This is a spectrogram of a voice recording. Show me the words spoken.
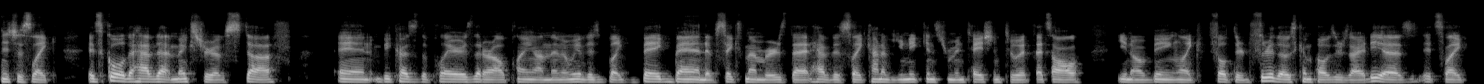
it's just like it's cool to have that mixture of stuff. And because the players that are all playing on them, and we have this like big band of six members that have this like kind of unique instrumentation to it that's all you know being like filtered through those composers ideas it's like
